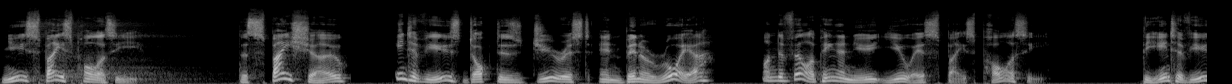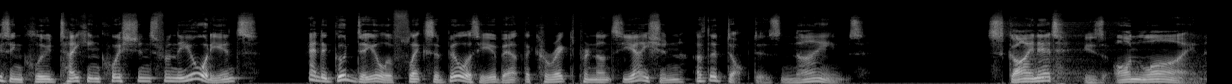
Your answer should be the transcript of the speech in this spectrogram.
New space policy. The Space Show interviews doctors Jurist and Benaroya on developing a new US space policy. The interviews include taking questions from the audience and a good deal of flexibility about the correct pronunciation of the doctors' names. Skynet is online.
